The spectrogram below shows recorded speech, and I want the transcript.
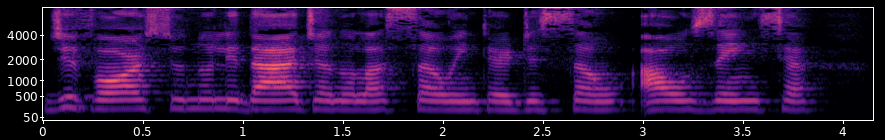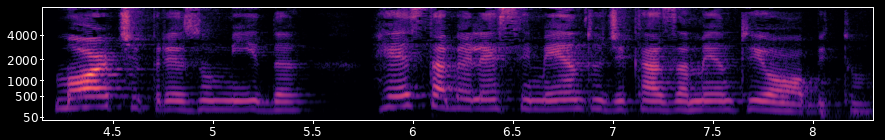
divórcio, nulidade, anulação, interdição, ausência, morte presumida, restabelecimento de casamento e óbito.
